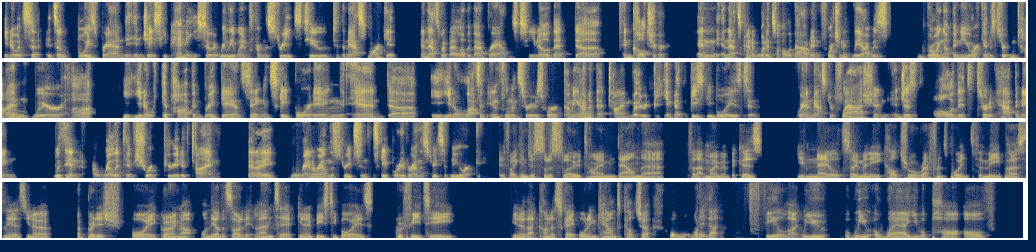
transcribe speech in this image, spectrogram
you know it's a it's a boys brand in J.C. Penney. So it really went from the streets to to the mass market, and that's what I love about brands. You know that uh, and culture, and and that's kind of what it's all about. And fortunately, I was growing up in New York at a certain time where uh, you know hip hop and breakdancing and skateboarding and uh, you know lots of influencers were coming out at that time whether it be you know the beastie boys and grandmaster flash and and just all of it sort of happening within a relative short period of time that i ran around the streets and skateboarded around the streets of new york if i can just sort of slow time down there for that moment because you've nailed so many cultural reference points for me personally as you know a British boy growing up on the other side of the Atlantic, you know, Beastie Boys, graffiti, you know, that kind of skateboarding counterculture. What, what did that feel like? Were you were you aware you were part of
